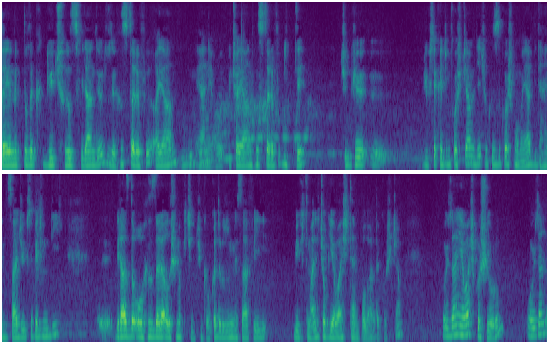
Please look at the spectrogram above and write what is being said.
Dayanıklılık, güç, hız filan diyoruz ya. Hız tarafı ayağın yani o üç ayağın hız tarafı bitti. Çünkü e, yüksek hacim koşacağım diye çok hızlı koşmamaya bir de hani sadece yüksek hacim değil e, biraz da o hızlara alışmak için. Çünkü o kadar uzun mesafeyi büyük ihtimalle çok yavaş tempolarda koşacağım. O yüzden yavaş koşuyorum. O yüzden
